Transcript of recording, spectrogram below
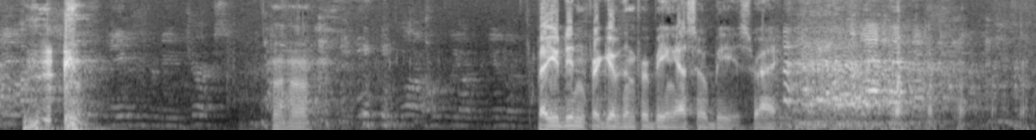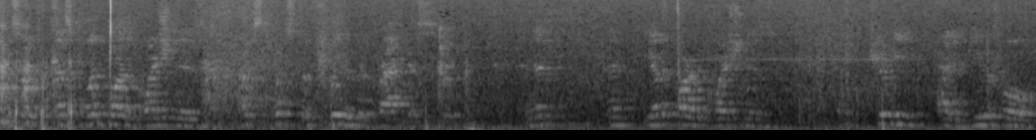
Forgave them for being jerks. Well, hopefully I'll forgive them. But you didn't forgive them for being SOBs, right? So that's one part of the question is, what's, what's the fruit of the practice? And then, then the other part of the question is, Trudy had a beautiful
